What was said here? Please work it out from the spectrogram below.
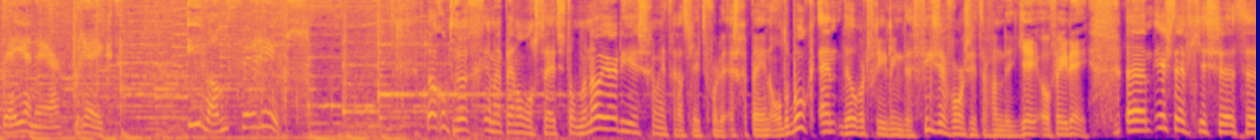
BNR breekt. Ivan Verrips. Welkom terug in mijn panel nog steeds Tom de Nooijer. Die is gemeenteraadslid voor de SGP in Oldenboek. En Wilbert Vrieling, de vicevoorzitter van de JOVD. Uh, eerst eventjes het uh,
